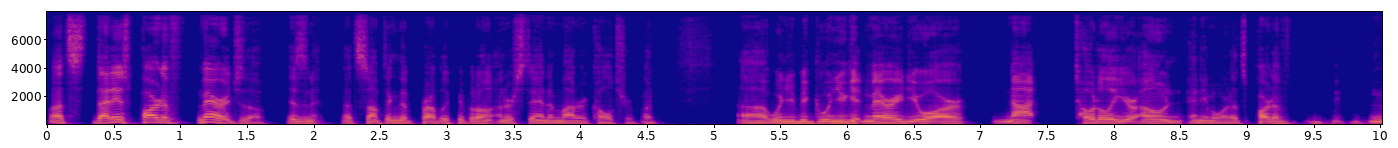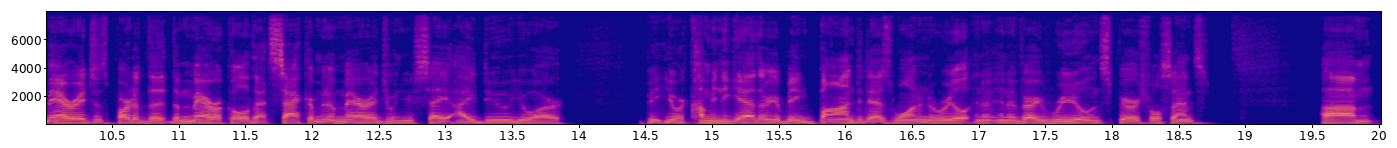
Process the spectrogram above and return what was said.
That's, that is part of marriage, though, isn't it? That's something that probably people don't understand in modern culture. But uh, when, you be, when you get married, you are not totally your own anymore. That's part of marriage. It's part of the, the miracle of that sacrament of marriage. When you say "I do," you are you are coming together. You're being bonded as one in a real, in a, in a very real and spiritual sense. Um,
